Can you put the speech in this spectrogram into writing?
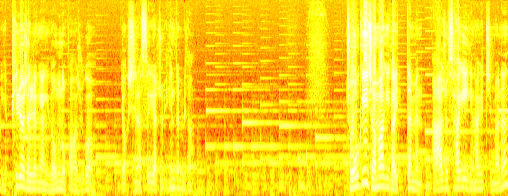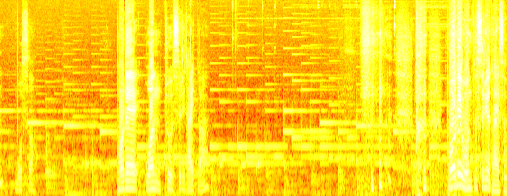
이게 필요 전력량이 너무 높아가지고 역시나 쓰기가 좀 힘듭니다 조기 점화기가 있다면 아주 사기이긴 하겠지만은 못 써. 벌에 1, 2, 3 다 있다. 벌에 1, 2, 3가 다 있어.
